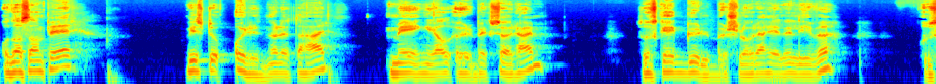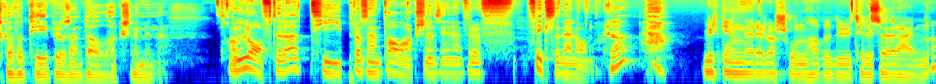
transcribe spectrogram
Og da sa han, Per, hvis du ordner dette her med Ingjald Ørbekk Sørheim, så skal jeg gullbeslå deg hele livet, og du skal få 10% av alle aksjene mine. Så han lovte deg 10% av alle aksjene sine for å f fikse det lånet. Ja, Hvilken relasjon hadde du til Sørheim, da?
